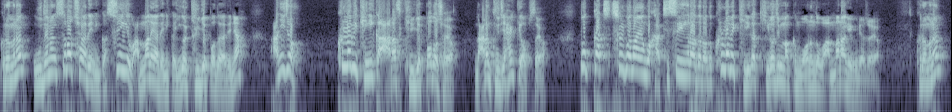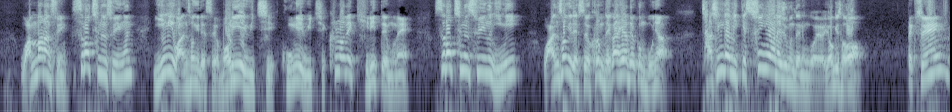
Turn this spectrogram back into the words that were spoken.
그러면은 우드는 쓸어쳐야 되니까 스윙이 완만해야 되니까 이걸 길게 뻗어야 되냐? 아니죠. 클럽이 기니까 알아서 길게 뻗어져요. 나는 굳이 할 게 없어요. 똑같이 7번 아이언과 같이 스윙을 하더라도 클럽의 길이가 길어진 만큼 원은 더 완만하게 그려져요. 그러면은 완만한 스윙, 쓸어치는 스윙은 이미 완성이 됐어요. 머리의 위치, 공의 위치, 클럽의 길이 때문에 쓸어치는 스윙은 이미 완성이 됐어요. 그럼 내가 해야 될 건 뭐냐? 자신감 있게 스윙만 해주면 되는 거예요. 여기서 백스윙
